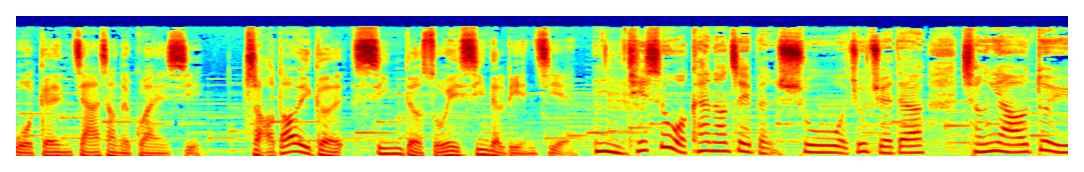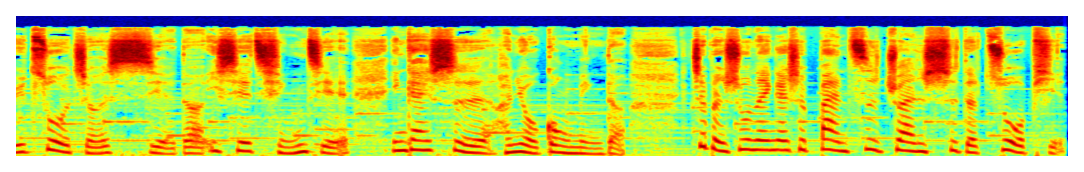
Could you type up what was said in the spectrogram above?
我跟家乡的关系。找到一个新的所谓新的连接。嗯，其实我看到这本书，我就觉得程瑶对于作者写的一些情节，应该是很有共鸣的。这本书呢，应该是半自传式的作品。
